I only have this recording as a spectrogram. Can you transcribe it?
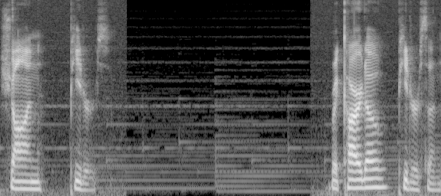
Sean Peters. Ricardo Peterson.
